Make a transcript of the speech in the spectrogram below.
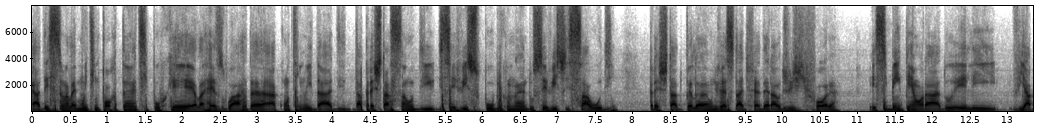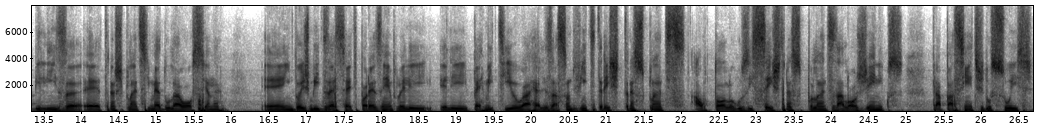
A decisão é muito importante porque ela resguarda a continuidade da prestação de, de serviço público, né, do serviço de saúde prestado pela Universidade Federal de Juiz de Fora. Esse bem penhorado, ele viabiliza é, transplantes de medula óssea, né? É, em 2017, por exemplo, ele, ele permitiu a realização de 23 transplantes autólogos e 6 transplantes halogênicos para pacientes do SUS.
